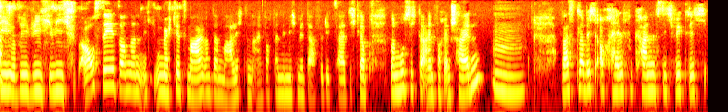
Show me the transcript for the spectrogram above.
die, wie, wie, ich, wie ich aussehe, sondern ich möchte jetzt malen und dann male ich dann einfach, dann nehme ich mir dafür die Zeit. Ich glaube, man muss sich da einfach entscheiden. Mm. Was, glaube ich, auch helfen kann, ist sich wirklich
